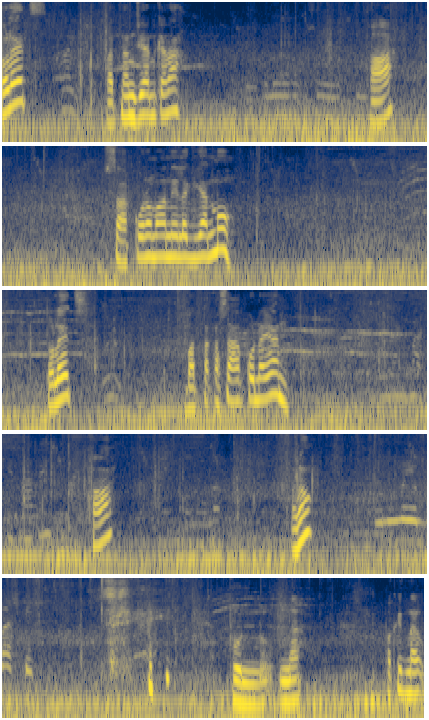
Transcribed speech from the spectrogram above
Tolets Ba't nandyan ka na? Ha? Sako naman nilagyan mo Tolets Ba't nakasako na yan? Ha? Ano? Puno mo yung basket. Puno na. Bakit na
